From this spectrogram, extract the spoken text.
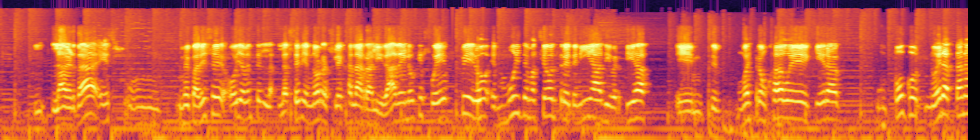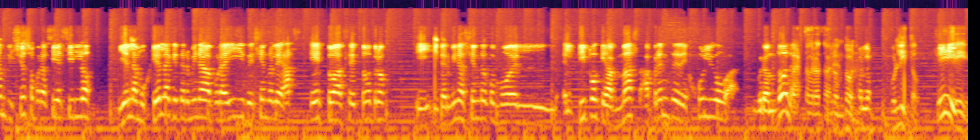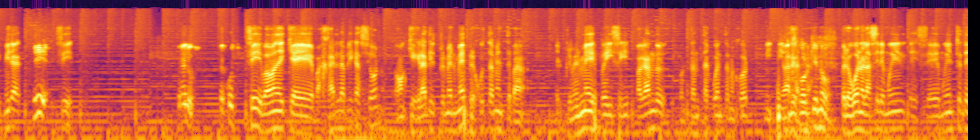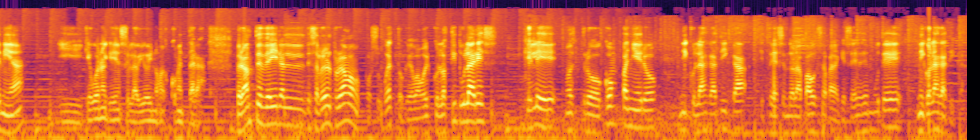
La verdad es un, me parece, obviamente la, serie no refleja la realidad de lo que fue, pero es muy demasiado entretenida, divertida. Eh, muestra un Hadwe que era un poco, no era tan ambicioso por así decirlo, y es la mujer la que termina por ahí diciéndole haz esto, haz esto otro, y, termina siendo como el, tipo que más aprende de Julio Grondona. Alberto Grondona. Grondona. Julito. Sí, sí, mira, sí. sí. Luz, te escucho. Sí, vamos a tener que bajar la aplicación, aunque gratis el primer mes, pero justamente para el primer mes después y seguir pagando con tantas cuentas mejor ni, ni bajarla. Mejor que no. Pero bueno, la serie muy, eh, se ve muy entretenida y qué bueno que Enzo la vio y nos comentará. Pero antes de ir al desarrollo del programa, por supuesto que vamos a ir con los titulares que lee nuestro compañero Nicolás Gatica, estoy haciendo la pausa para que se desmute Nicolás Gatica.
